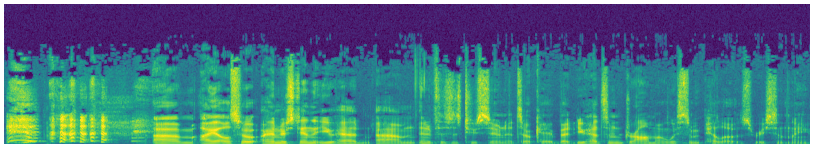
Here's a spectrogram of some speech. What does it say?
Um, I also I understand that you had, um, and if this is too soon, it's okay. But you had some drama with some pillows recently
